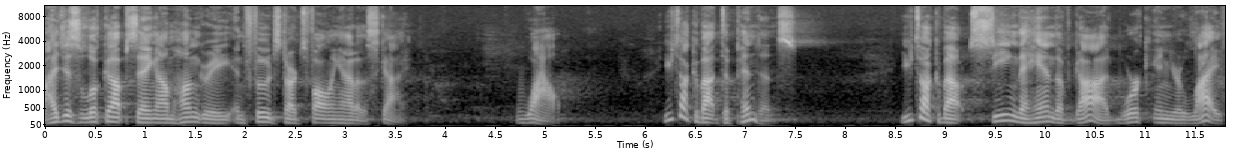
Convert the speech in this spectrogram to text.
I just look up saying I'm hungry and food starts falling out of the sky. Wow. You talk about dependence. You talk about seeing the hand of God work in your life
